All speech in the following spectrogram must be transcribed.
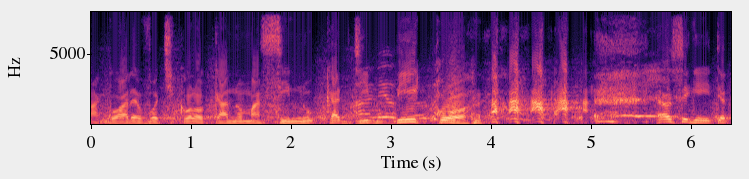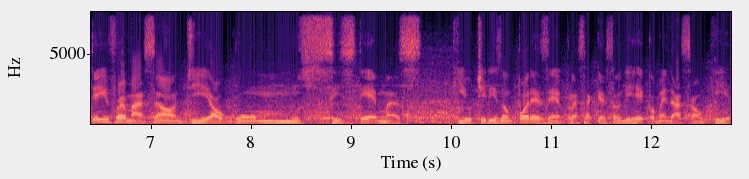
Agora eu vou te colocar numa uma sinuca de Ai, bico. é o seguinte, eu tenho informação de alguns sistemas que utilizam, por exemplo, essa questão de recomendação que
